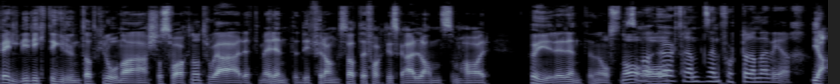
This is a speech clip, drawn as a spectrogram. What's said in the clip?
veldig viktig grunn til at krona er så svak nå, tror jeg er dette med rentedifferanse. At det faktisk er land som har høyere rente enn oss nå. Som har og- økt renten sin fortere enn det vi gjør. ja,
